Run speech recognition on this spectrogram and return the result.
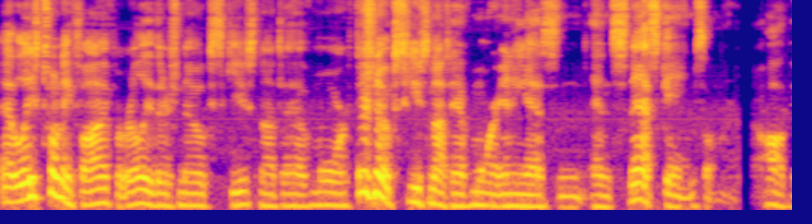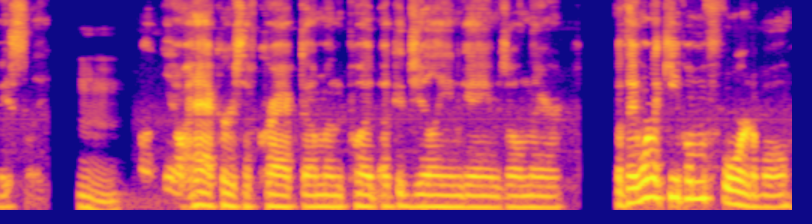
At least 25, but really there's no excuse not to have more. There's no excuse not to have more NES and, and SNES games on there, obviously. Hmm you know hackers have cracked them and put a gajillion games on there but they want to keep them affordable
